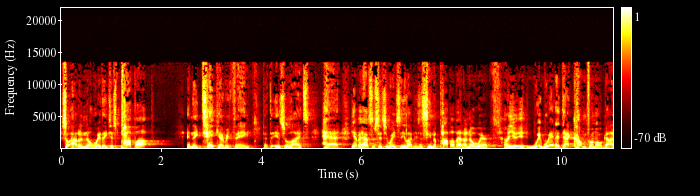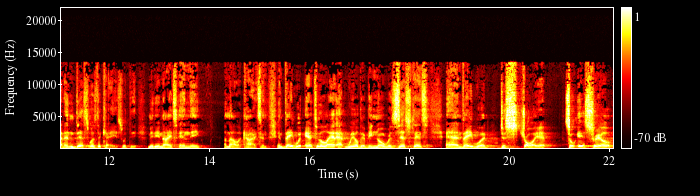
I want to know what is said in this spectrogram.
So out of nowhere, they just pop up and they take everything that the Israelites had. You ever have some situations in your life that just seem to pop up out of nowhere? I mean, you, where did that come from, oh God? And this was the case with the Midianites and the Amalekites. And, and they would enter the land at will. There'd be no resistance and they would destroy it. So Israel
